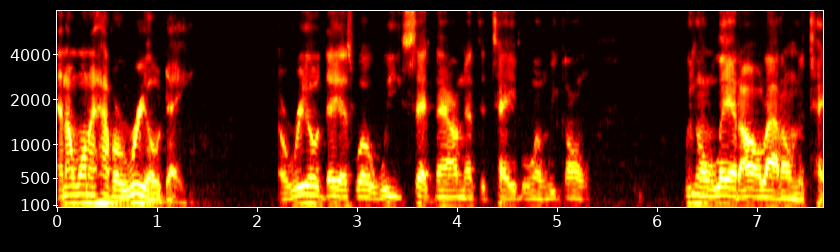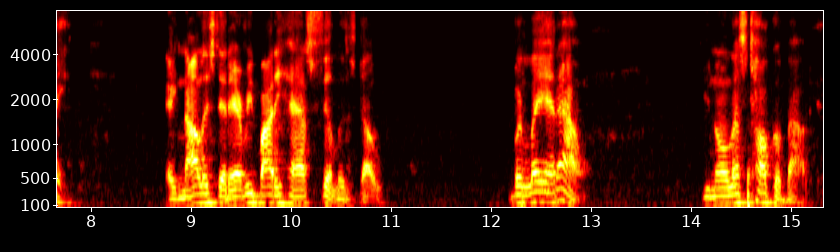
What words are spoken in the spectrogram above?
And i want to have a real day. A real day as well we sat down at the table and we going we gonna lay it all out on the table acknowledge that everybody has feelings though but lay it out you know let's talk about it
